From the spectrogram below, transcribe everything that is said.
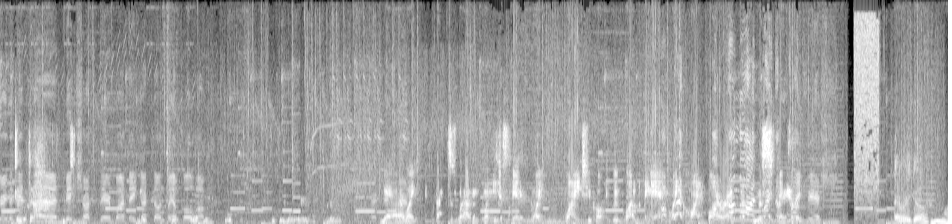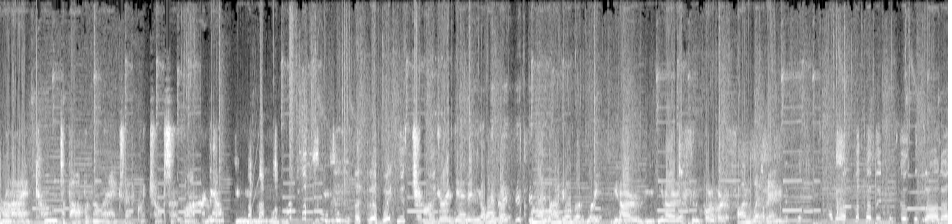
I'm trying to get that uh, big shot there, but I got down by a cobra. Yeah, like, that's just what happens when you just get, like, way too cocky with, like, again, like, high fire rate. Come on, why That's don't essentially- fly fish? There we go. Alright, come to Papa the legs. Had a quick job so far. Now, the way you charge her again, and you all got, well, well, you all got, like, you know, you know, quote unquote fun weapon. The just goes banana.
